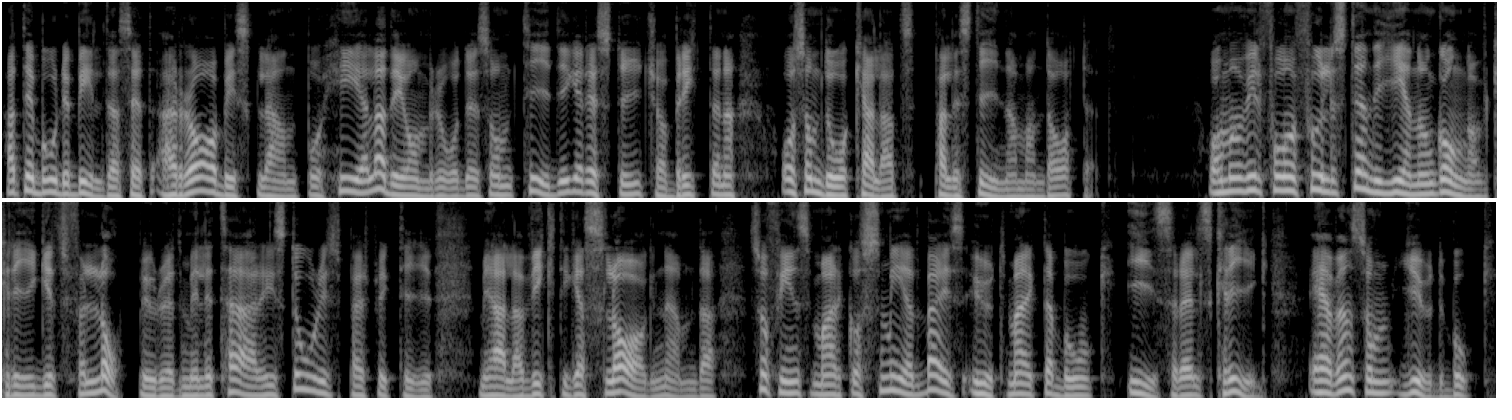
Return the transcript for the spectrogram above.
att det borde bildas ett arabiskt land på hela det område som tidigare styrts av britterna och som då kallats Palestinamandatet. Om man vill få en fullständig genomgång av krigets förlopp ur ett militärhistoriskt perspektiv med alla viktiga slag nämnda så finns Marcos Smedbergs utmärkta bok Israels krig, även som ljudbok.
